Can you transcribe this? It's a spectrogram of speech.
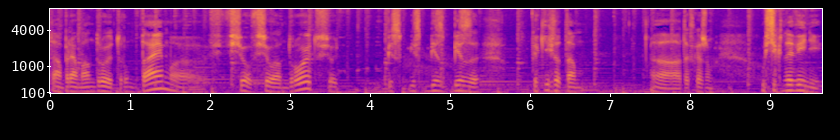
Там прямо Android Runtime, все, все Android, все без, без, без, без каких-то там, э, так скажем, усекновений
